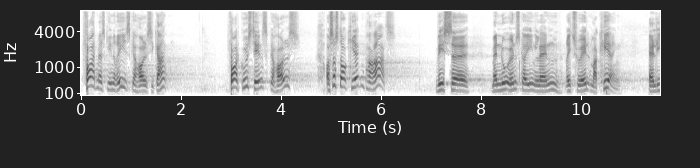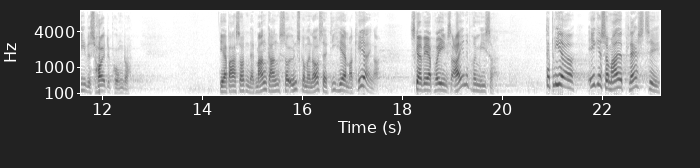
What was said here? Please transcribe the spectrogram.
For at maskineriet skal holdes i gang. For at gudstjeneste skal holdes. Og så står kirken parat, hvis øh, man nu ønsker en eller anden rituel markering af livets højdepunkter. Det er bare sådan, at mange gange så ønsker man også, at de her markeringer skal være på ens egne præmisser. Der bliver ikke så meget plads til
